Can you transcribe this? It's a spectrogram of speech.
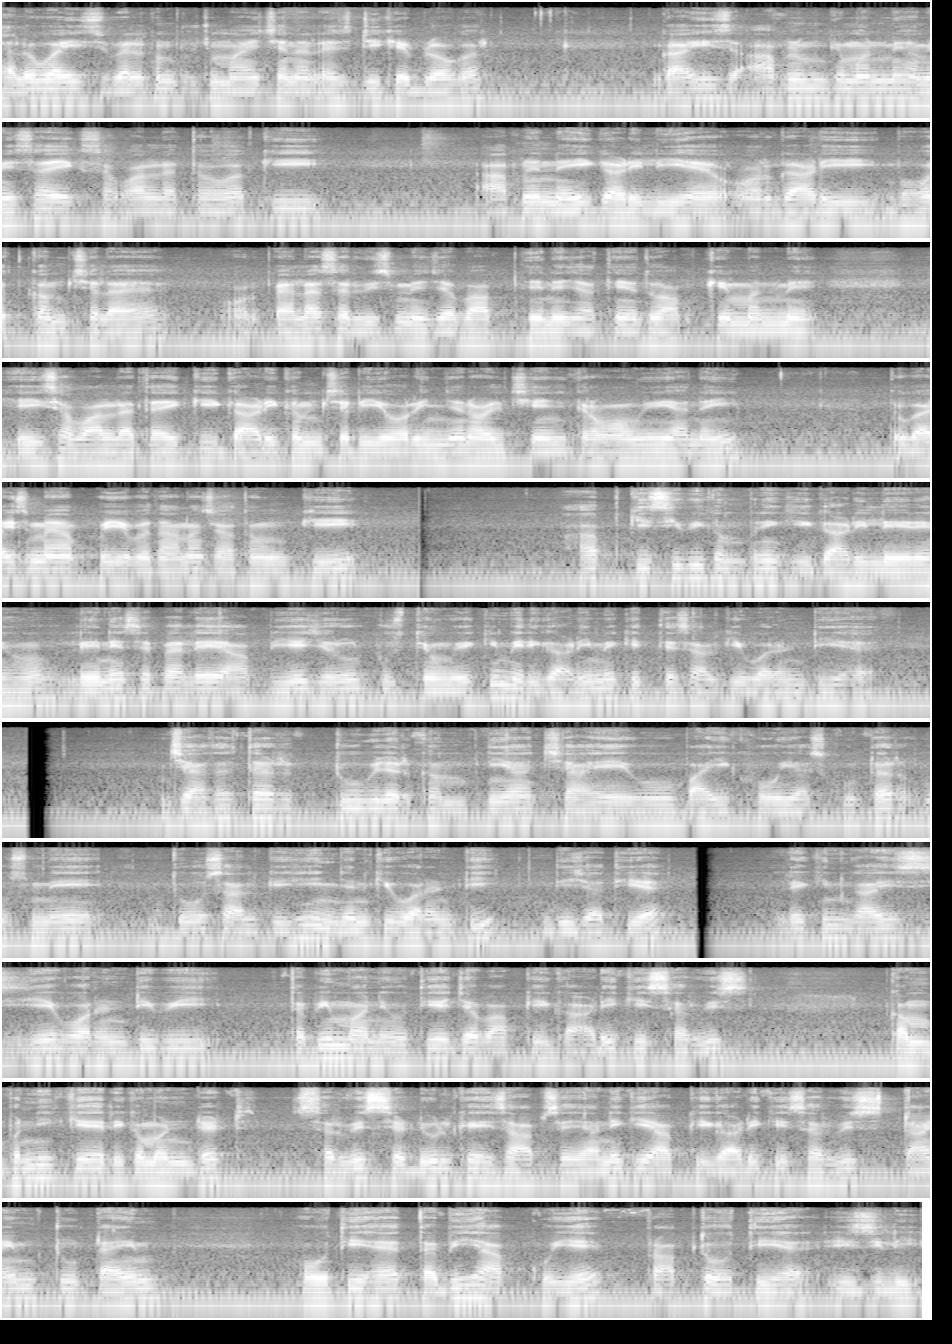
Hello guys, welcome to my channel S D K blogger. Guys, आप लोगों के मन में हमेशा एक सवाल रहता होगा कि आपने नई गाड़ी ली है और गाड़ी बहुत कम चला है और पहला सर्विस में जब आप देने जाते हैं तो आपके मन में यही सवाल रहता है कि गाड़ी कम चली और इंजन ऑयल चेंज करवाऊँ या नहीं? तो गाइस, मैं आपको ये बताना चाहता हूँ कि आप किसी भी कंपनी की गाड़ी ले रहे हों, लेने से पहले आप ये ज़रूर पूछते होंगे कि मेरी गाड़ी में कितने साल की वारंटी है। ज़्यादातर टू व्हीलर कंपनियाँ, चाहे वो बाइक हो या स्कूटर उसमें दो साल की ही इंजन की वारंटी दी जाती है। लेकिन गाइस ये वारंटी भी तभी मान्य होती है जब आपकी गाड़ी की सर्विस कंपनी के रिकमेंडेड सर्विस शेड्यूल के हिसाब से, यानी कि आपकी गाड़ी की सर्विस टाइम टू टाइम होती है, तभी आपको ये प्राप्त होती है ईज़िली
